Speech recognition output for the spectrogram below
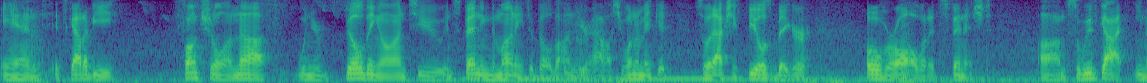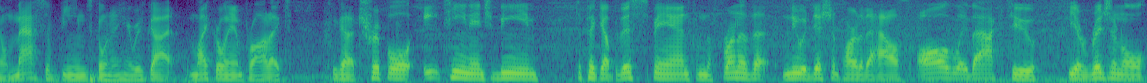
and it's got to be functional enough when you're building onto and spending the money to build onto your house. You want to make it so it actually feels bigger overall when it's finished. Um, so we've got, you know, massive beams going in here. We've got Microlam product. We've got a triple 18 inch beam to pick up this span from the front of the new addition part of the house all the way back to the original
